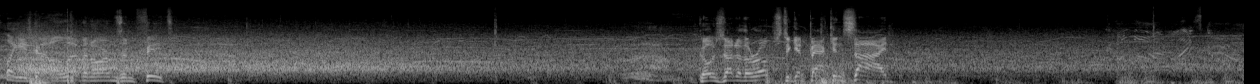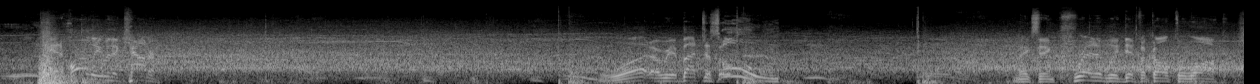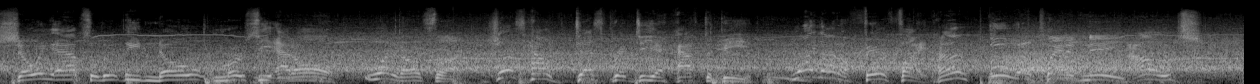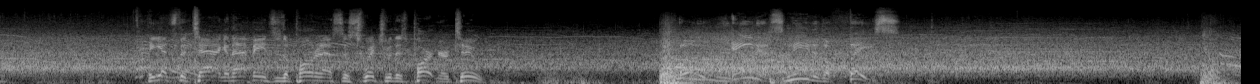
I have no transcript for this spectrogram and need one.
Like he's got 11 arms and feet. Goes under the ropes to get back inside. And Harley with a counter. What are we about to... Ooh! Makes it incredibly difficult to walk. Showing absolutely no mercy at all. What an onslaught. Just how desperate do you have to be? Why not a fair fight, huh? Ooh, well-planted knee. Ouch. He gets the tag, and that means his opponent has to switch with his partner, too. Oh, heinous knee to the face.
